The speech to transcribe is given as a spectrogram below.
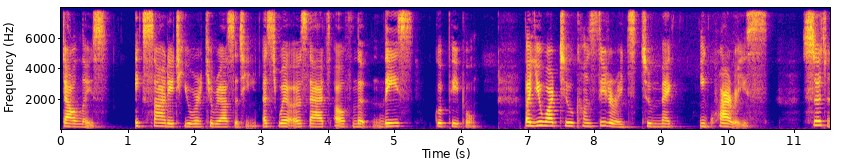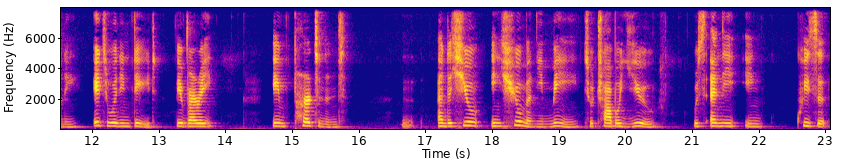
doubtless excited your curiosity as well as that of the, these good people. But you are too considerate to make inquiries. Certainly, it would indeed be very impertinent and inhuman in me to trouble you with any inquisit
